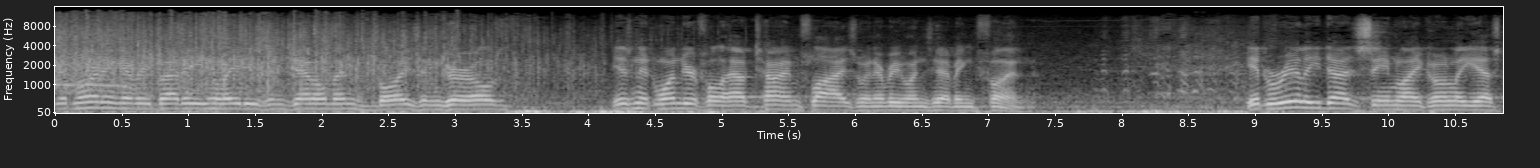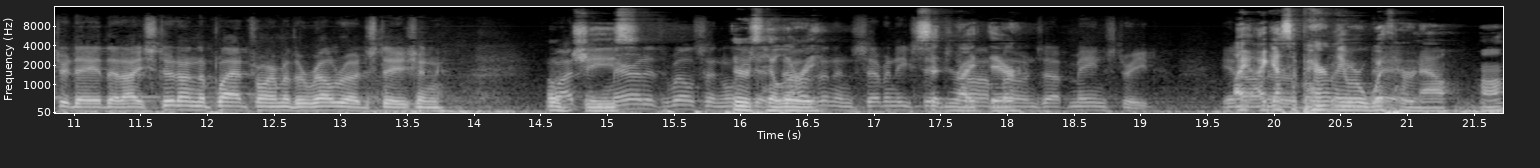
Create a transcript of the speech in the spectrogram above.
Good morning, everybody, ladies and gentlemen, boys and girls. Isn't it wonderful how time flies when everyone's having fun? It really does seem like only yesterday that I stood on the platform of the railroad station Oh, watching jeez. Meredith Wilson There's Hillary sitting right there. up Main Street. I, I guess apparently we're with day. her now, huh?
